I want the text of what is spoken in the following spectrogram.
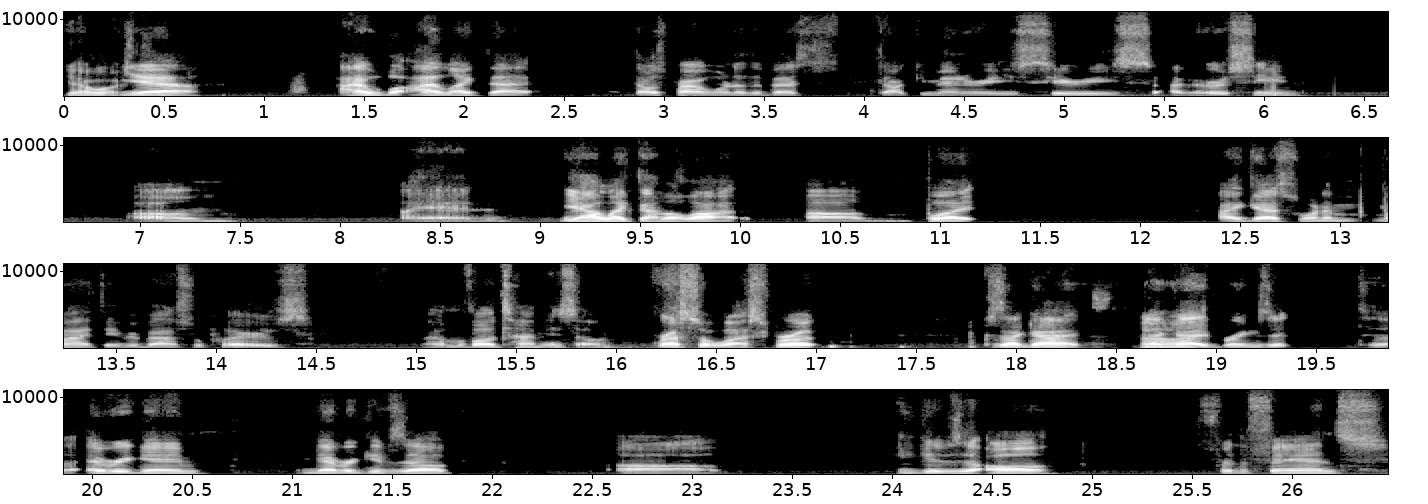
Yeah, I watched. Yeah, I I like that. That was probably one of the best documentary series I've ever seen. Um, and yeah, I like that a lot. Um, but I guess one of my favorite basketball players um, of all time is um, Russell Westbrook because that guy that Uh-huh. guy brings it to every game, never gives up. Uh, he gives it all for the fans,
